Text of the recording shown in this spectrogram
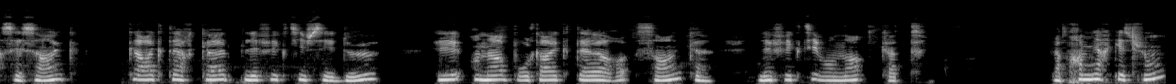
c'est 5. Caractère 4. L'effectif c'est 2. Et on a pour le caractère 5. L'effectif on a 4. La première question,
